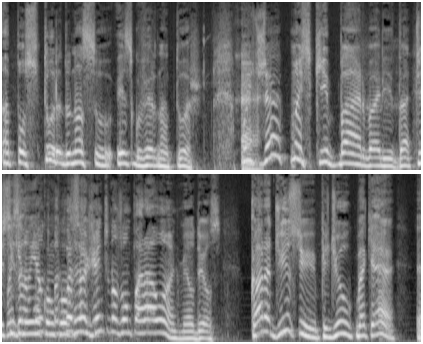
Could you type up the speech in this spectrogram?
a postura do nosso ex-governador. Pois já, Mas que barbaridade. Disse Mas que não ia concorrer. Com essa gente nós vamos parar onde, meu Deus? O cara disse, pediu, como é que é? É,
